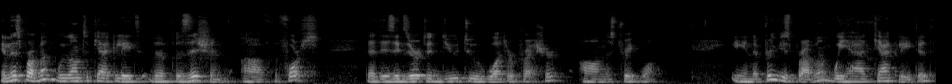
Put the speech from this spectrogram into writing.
In this problem, we want to calculate the position of the force that is exerted due to water pressure on a straight wall. In the previous problem, we had calculated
